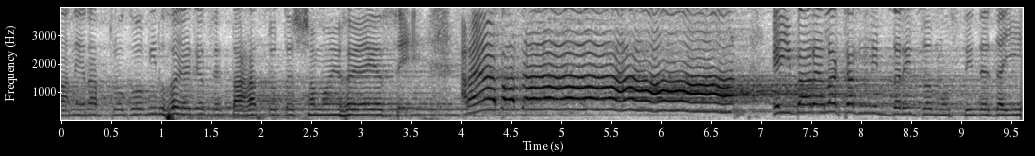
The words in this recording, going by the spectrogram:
মানে রাত্র গভীর হয়ে গেছে, তাহাজ্জুদের সময় হয়ে গেছে। এইবার এলাকার নির্ধারিত মসজিদে যাই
